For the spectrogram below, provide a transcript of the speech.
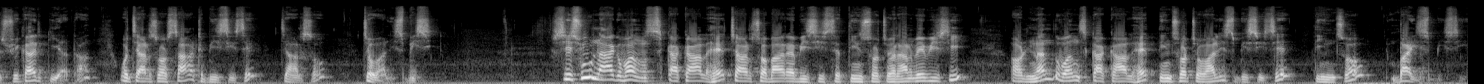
स्वीकार किया था, वो 460 बीसी से 444 बीसी शिशु नागवंश का काल है 412 बीसी से तीन सौ चौरानवे और नंद वंश का काल है 344 बीसी से 322 बीसी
